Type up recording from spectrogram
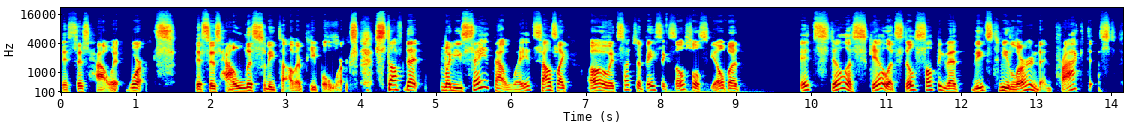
this is how it works. This is how listening to other people works. Stuff that when you say it that way, it sounds like, oh, it's such a basic social skill, but it's still a skill. It's still something that needs to be learned and practiced.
